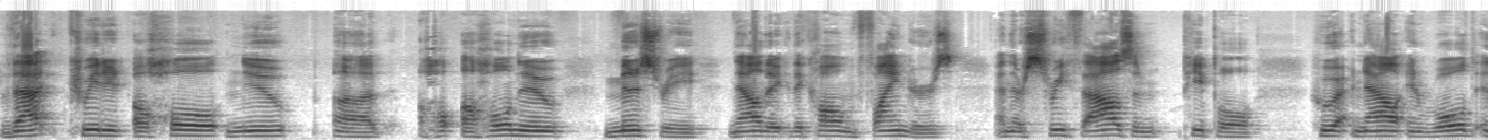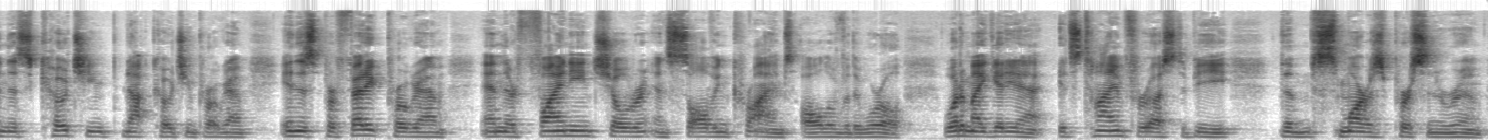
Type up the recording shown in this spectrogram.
That created a whole new, uh, a, whole, a whole new ministry. Now they, they call them finders, and there's 3,000 people who are now enrolled in this coaching, not coaching program, in this prophetic program, and they're finding children and solving crimes all over the world. What am I getting at? It's time for us to be the smartest person in the room,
